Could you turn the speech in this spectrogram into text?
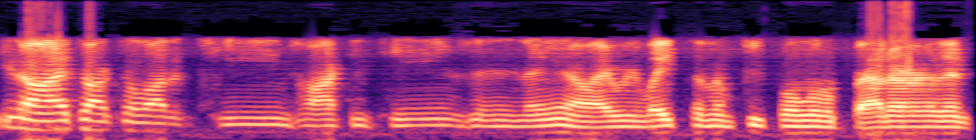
you know, I talk to a lot of teams, hockey teams, and you know, I relate to them people a little better than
